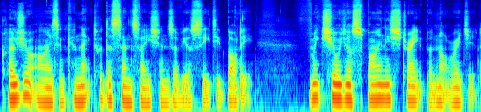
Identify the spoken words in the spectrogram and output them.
Close your eyes and connect with the sensations of your seated body. Make sure your spine is straight but not rigid.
